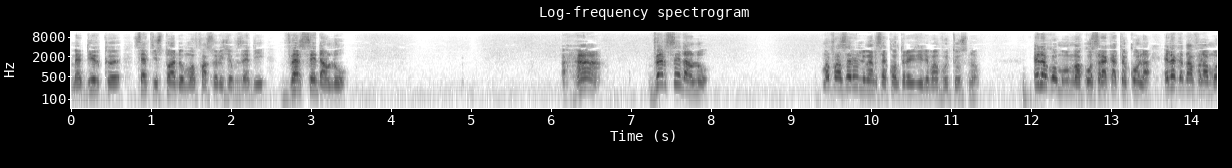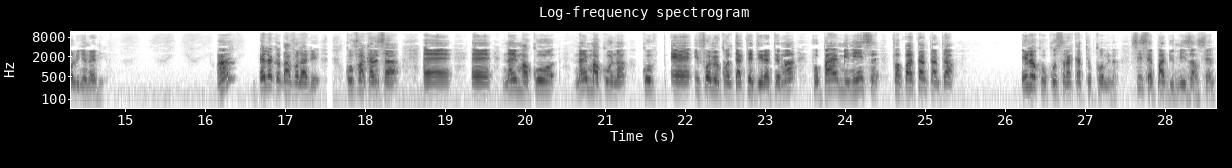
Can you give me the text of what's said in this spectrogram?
Mais dire que cette histoire de Mofasori, je vous ai dit, versez dans l'eau. Ah, ah. Versez dans l'eau. Mofasori lui-même s'est contredit devant vous tous, non? Et là, comme on sera là, et là, quand on Hein? ele ko ta fala de ko fakari sa eh eh mako nay mako na ko eh il faut me contacter directement faut pas un ministre faut pas tant tant tant ele ko ko sera kate komina si c'est pas du mise en scène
